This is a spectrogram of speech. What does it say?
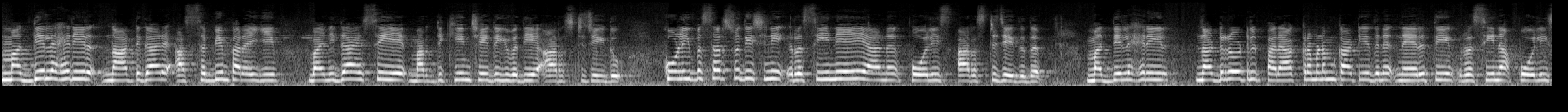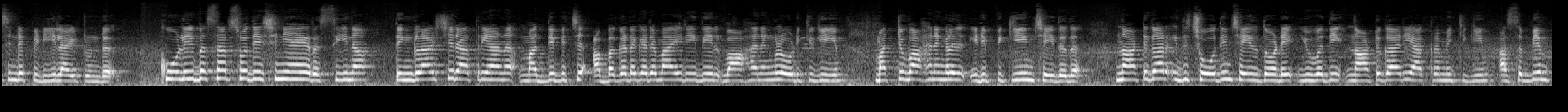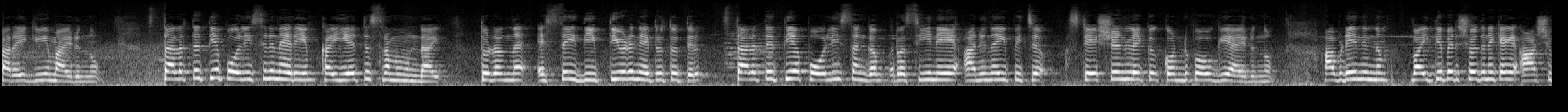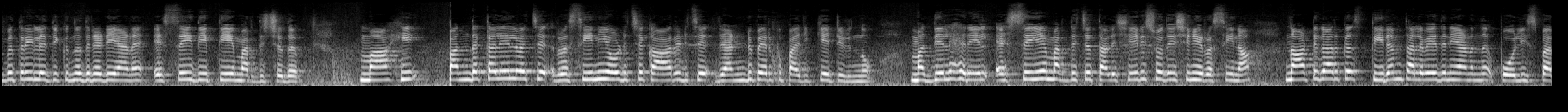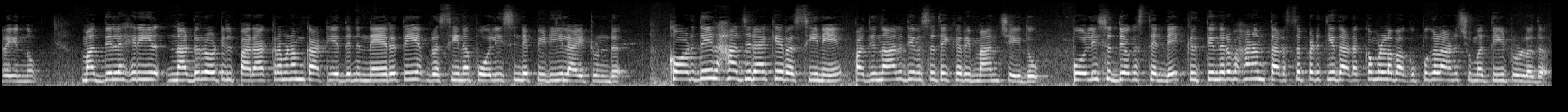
മദ്യലഹരിയിൽ നാട്ടുകാരെ അസഭ്യം പറയുകയും വനിതാ എസ് ഐയെ മർദ്ദിക്കുകയും ചെയ്ത യുവതിയെ അറസ്റ്റ് ചെയ്തു. കുളിബസാർ സ്വദേശിനി റസീനയെയാണ് പോലീസ് അറസ്റ്റ് ചെയ്തത്. മദ്യലഹരിയിൽ നടുറോട്ടിൽ പരാക്രമണം കാട്ടിയതിന് നേരത്തെയും റസീന പോലീസിന്റെ പിടിയിലായിട്ടുണ്ട്. കൂളിബസാർ സ്വദേശിനിയായ റസീന തിങ്കളാഴ്ച രാത്രിയാണ് മദ്യപിച്ച് അപകടകരമായ രീതിയിൽ വാഹനങ്ങൾ ഓടിക്കുകയും മറ്റു വാഹനങ്ങളിൽ ഇടിപ്പിക്കുകയും ചെയ്തത്. നാട്ടുകാർ ഇത് ചോദ്യം ചെയ്തതോടെ യുവതി നാട്ടുകാരെ ആക്രമിക്കുകയും അസഭ്യം പറയുകയുമായിരുന്നു. സ്ഥലത്തെത്തിയ പോലീസിന് നേരെയും കയ്യേറ്റ ശ്രമമുണ്ടായി. തുടർന്ന് എസ് ഐ ദീപ്തിയുടെ നേതൃത്വത്തിൽ സ്ഥലത്തെത്തിയ പോലീസ് സംഘം റസീനയെ അനുനയിപ്പിച്ച് സ്റ്റേഷനിലേക്ക് കൊണ്ടുപോവുകയായിരുന്നു. അവിടെ നിന്നും വൈദ്യപരിശോധനയ്ക്കായി ആശുപത്രിയിൽ എത്തിക്കുന്നതിനിടെയാണ് എസ് ഐ ദീപ്തിയെ മർദ്ദിച്ചത്. മാഹി പന്തക്കലയിൽ വെച്ച് റസീനി ഓടിച്ച് കാറിടിച്ച് രണ്ടുപേർക്ക് പരിക്കേറ്റിരുന്നു. മദ്യലഹരിയിൽ എസ് ഐയെ മർദ്ദിച്ച തലശ്ശേരി സ്വദേശിനി റസീന നാട്ടുകാർക്ക് സ്ഥിരം തലവേദനയാണെന്ന് പോലീസ് പറയുന്നു. മദ്യലഹരിയിൽ നടുറോട്ടിൽ പരാക്രമണം കാട്ടിയതിന് നേരത്തെയും റസീന പോലീസിന്റെ പിടിയിലായിട്ടുണ്ട്. കോടതിയിൽ ഹാജരാക്കിയ റസീനെ പതിനാല് ദിവസത്തേക്ക് റിമാൻഡ് ചെയ്തു. പോലീസ് ഉദ്യോഗസ്ഥന്റെ കൃത്യനിർവഹണം തടസ്സപ്പെടുത്തിയതടക്കമുള്ള വകുപ്പുകളാണ് ചുമത്തിയിട്ടുള്ളത്.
